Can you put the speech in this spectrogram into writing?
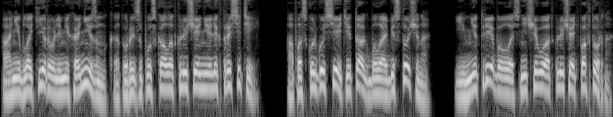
Они блокировали механизм, который запускал отключение электросетей. А поскольку сеть и так была обесточена, им не требовалось ничего отключать повторно.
